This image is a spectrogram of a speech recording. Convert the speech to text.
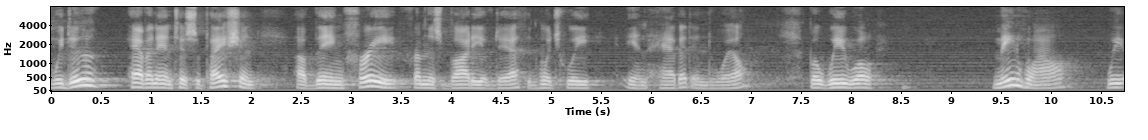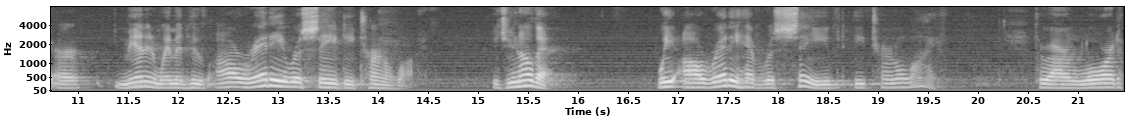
We do have an anticipation of being free from this body of death in which we inhabit and dwell, but we will, meanwhile, we are men and women who've already received eternal life. Did you know that? We already have received eternal life through our Lord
